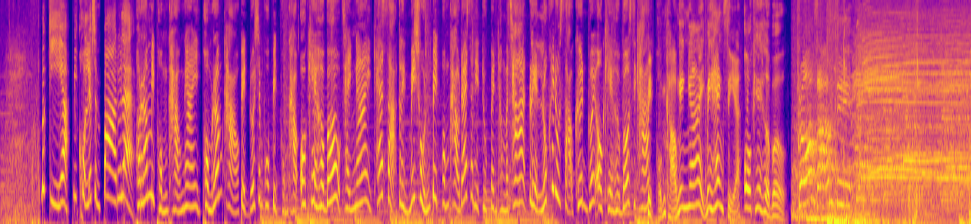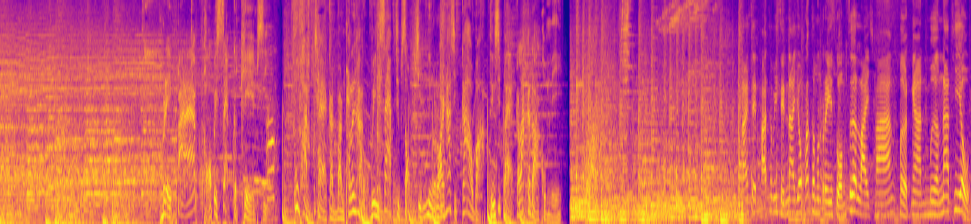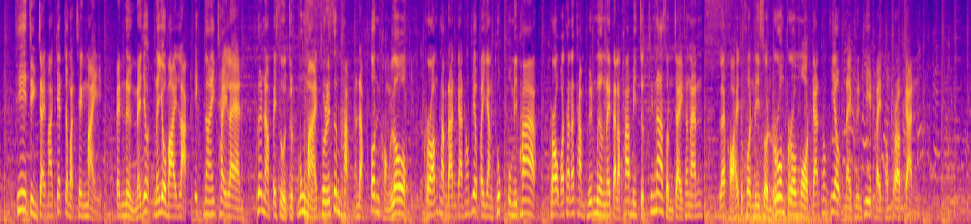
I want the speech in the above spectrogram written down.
เมื่อกี้อะมีคนเรียกฉันป้าด้วยแหละเพราะเริ่มมีผมขาวไง ผมเริ่มขาวปิดด้วยแชมพูปิดผมขาวโอเคเฮอร์เบิลใช้ง่ายแค่สระกลิ่นไม่ฉุน ปิดผมขาวได้สนิทดูเป็นธรรมชาติ เปลี่ยนลุคให้ดูสาวขึ้นด้วยโอเคเฮอร์เบิลสิคะ ปิดผมขาวง่ายๆ ไม่แห้งเสียโอเคเฮอร์เบิลพร้อมสามสี่เบรกแป๊บขอไปแซบกับ KFC ผู้พันแชร์กันวันพฤหัสวิ่งแซบ 12 ชิ้น 159 บาท ถึง 18 กรกฎาคมนี้ เศรษฐาทวีสินนายกรัฐมนตรีสวมเสื้อลายช้าง เปิดงานเมืองน่าเที่ยวที่จริงใจมาร์เก็ตจังหวัดเชียงใหม่ เป็นหนึ่งนโยนโยบายหลัก Ignite Thailand เพื่อนำไปสู่จุดมุ่งหมาย Tourism Hub อันดับต้นของโลก พร้อมผลักดันการท่องเที่ยวไปยังทุกภูมิภาค เพราะวัฒนธรรมพื้นเมืองในแต่ละภาคมีจุดที่น่าสนใจทั้งนั้น และขอให้ทุกคนมีส่วนร่วมโปรโมทการท่องเที่ยวในพื้นที่ไปพร้อม ๆ กัน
